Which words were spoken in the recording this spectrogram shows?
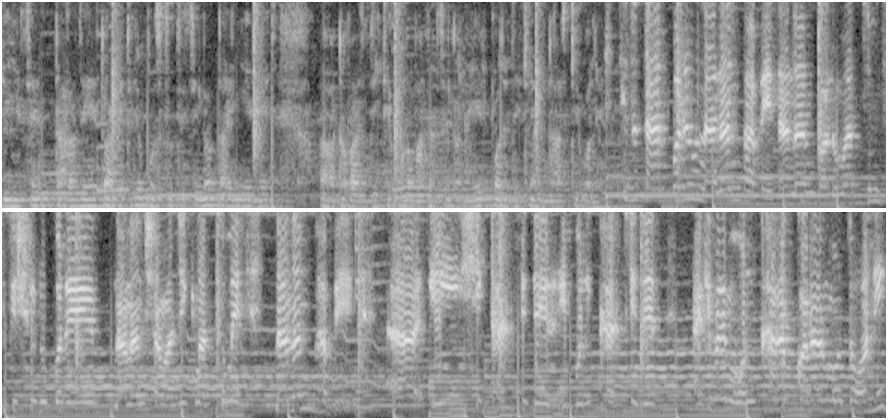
দিয়েছে। তারা যেহেতু আগে থেকে প্রস্তুতি ছিল তাই এদের অটোপাস দিতে কোনো বাধা ছিল না। এরপরে দেখি আমরা আর কি বলে। কিন্তু তারপরেও নানান ভাবে নানান গণমাধ্যম থেকে শুরু করে নানান সামাজিক মাধ্যমে নানান ভাবে এই শিক্ষার্থীদের, এই পরীক্ষার্থীদের একেবারে মন খারাপ করার মতো অনেক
